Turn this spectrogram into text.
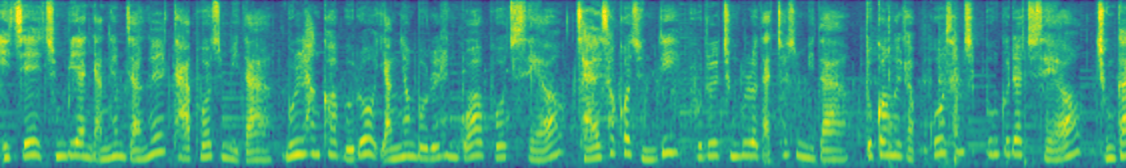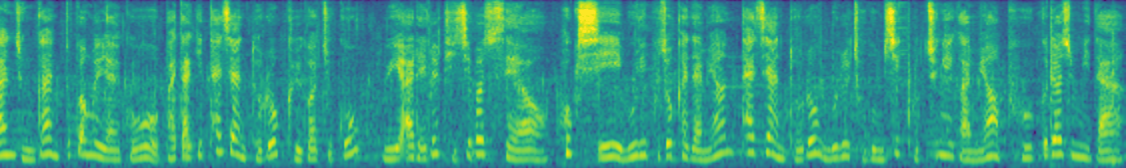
이제 준비한 양념장을 다 부어줍니다. 물 한 컵으로 양념볼을 헹궈 부어주세요. 잘 섞어준 뒤 불을 중불로 낮춰줍니다. 뚜껑을 덮고 30분 끓여주세요. 중간중간 뚜껑을 열고 바닥이 타지 않도록 긁어주고 위아래를 뒤집어주세요. 혹시 물이 부족하다면 타지 않도록 물을 조금씩 보충해가며 푹 끓여줍니다.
